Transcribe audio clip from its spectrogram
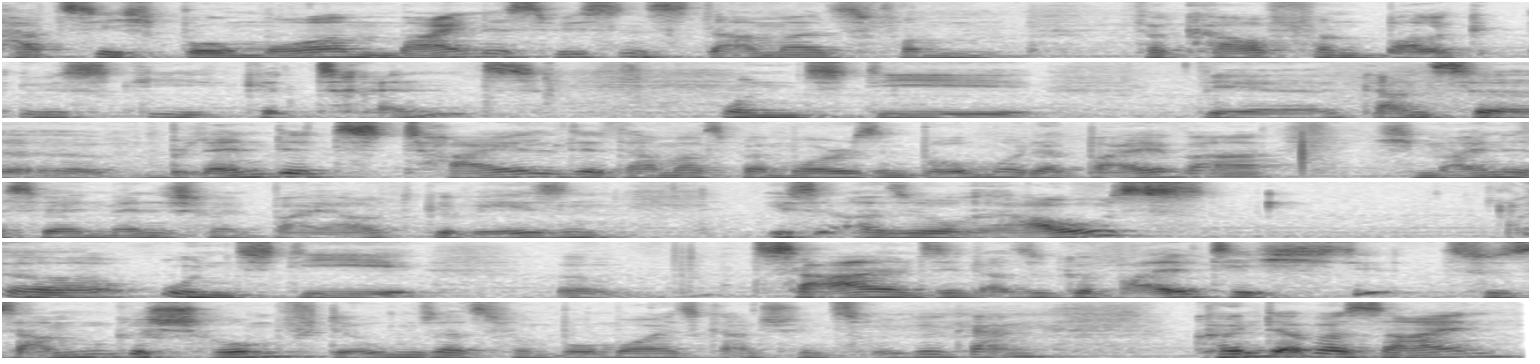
hat sich Beaumont meines Wissens damals vom Verkauf von Bulk Whisky getrennt. Und die, der ganze äh, Blended-Teil, der damals bei Morrison Beaumont dabei war, ich meine, es wäre ein Management-Buyout gewesen, ist also raus. Äh, und die äh, Zahlen sind also gewaltig zusammengeschrumpft. Der Umsatz von Beaumont ist ganz schön zurückgegangen. Könnte aber sein,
